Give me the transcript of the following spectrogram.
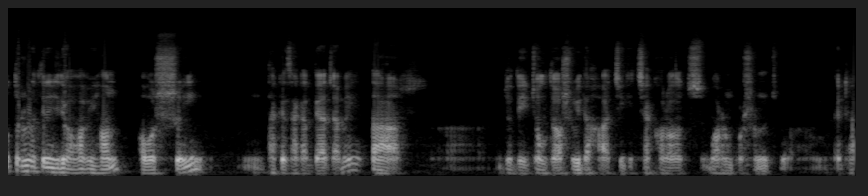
উত্তর হলো, তিনি যদি অভাবী হন, অবশ্যই তাকে জাকাত দেওয়া যাবে। তার, যদি চলতে অসুবিধা হয়, চিকিৎসা খরচ ভরণ পোষণ এটা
